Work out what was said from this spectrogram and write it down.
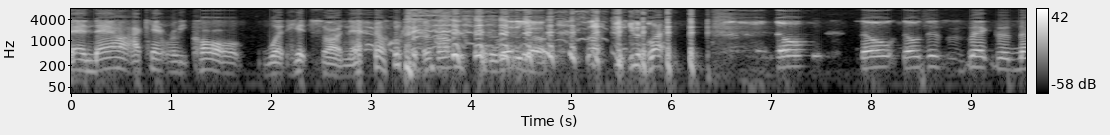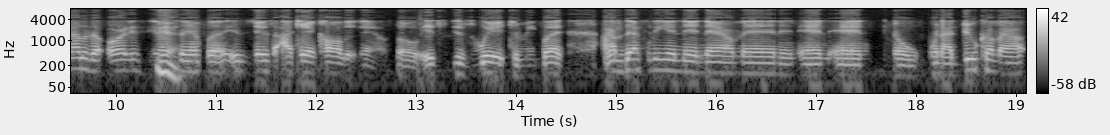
And now I can't really call what hits are now because I'm the radio. you know, like no, no, no disrespect to none of the artists. You know what I'm saying? But it's just I can't call it now, so it's just weird to me. But I'm definitely in there now, man. And and and you know, when I do come out,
